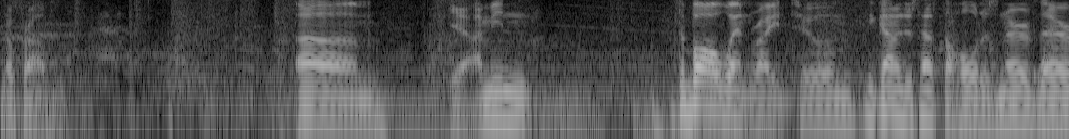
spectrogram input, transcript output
no problem. Um, yeah, I mean, the ball went right to him. He kind of just has to hold his nerve there.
